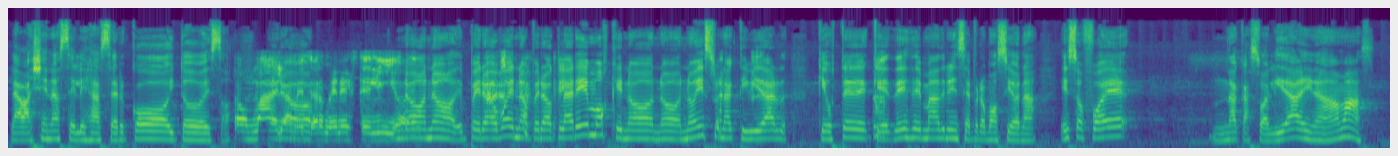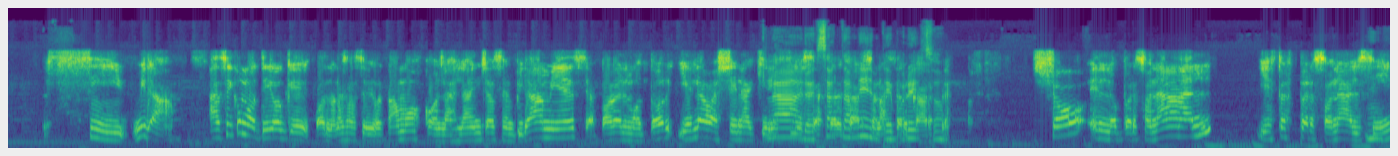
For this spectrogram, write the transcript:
la ballena se les acercó y todo eso. No Pero- meterme en este lío. no, ¿eh? no, pero bueno, pero aclaremos que no, no, no es una actividad que usted, que desde Madrid se promociona. Eso fue una casualidad y nada más. Sí, mira, así como te digo que cuando nos acercamos con las lanchas en pirámides, se apaga el motor y es la ballena quien Claro, empieza a acercarse, por. Yo, en lo personal, y esto es personal, ¿sí?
